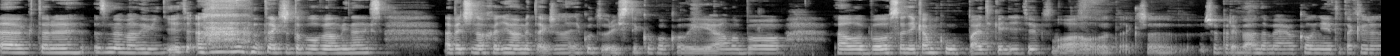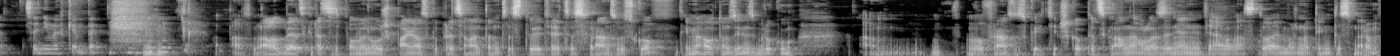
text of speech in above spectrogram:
uh, ktoré sme mali vidieť. Takže to bolo veľmi nice. A väčšinou chodívame tak, že na nejakú turistiku v okolí, alebo, alebo sa niekam kúpať, keď je teplo, alebo tak, že, že prebádame aj okolo. Nie je to také, že sedíme v kempe. Ale viackrát sa spomenul Španielsko, predsa len tam cestujete aj cez Francúzsko, tým autom z Innsbrucku. A vo Francúzsku je tiež kopec skalného lezenia, neťahá vás to aj možno týmto smerom.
